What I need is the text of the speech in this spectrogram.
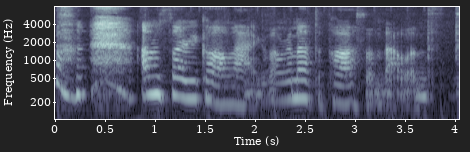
I'm sorry, Carmax. I'm gonna have to pass on that one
